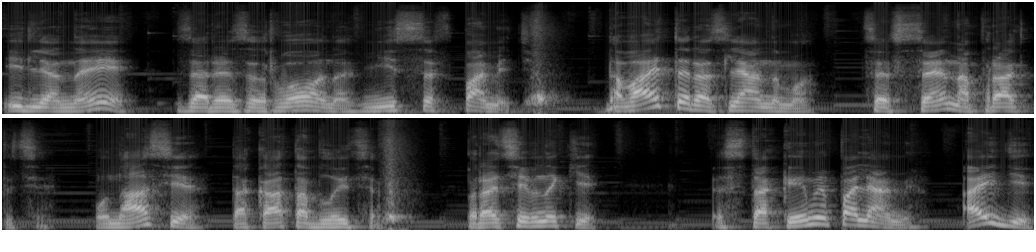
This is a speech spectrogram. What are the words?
і для неї зарезервовано місце в пам'яті. Давайте розглянемо це все на практиці. У нас є така таблиця. Працівники з такими полями ID,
